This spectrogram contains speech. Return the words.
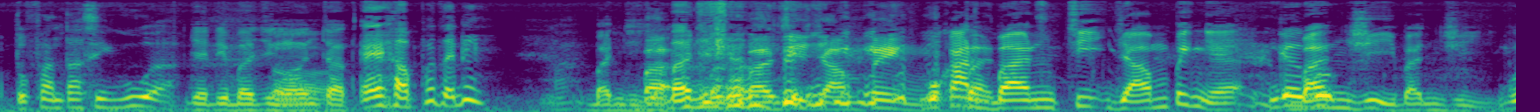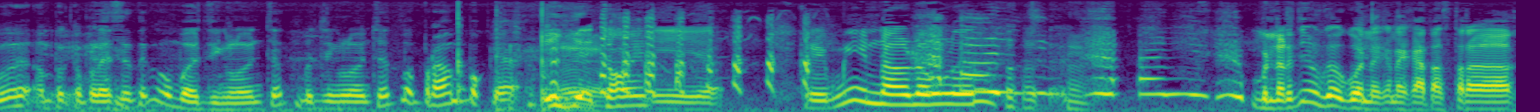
Itu fantasi gua. jadi bajing loncat eh apa tadi banji Ba- Bungee ba- jumping. bukan banci jumping ya. Enggak, gua- banji banji. gue sampai kepleset kok bajing loncat bajing loncat mah perampok ya. Iya, coy. iya. Kriminal dong lu. Bener juga gua naik naik atas truk.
